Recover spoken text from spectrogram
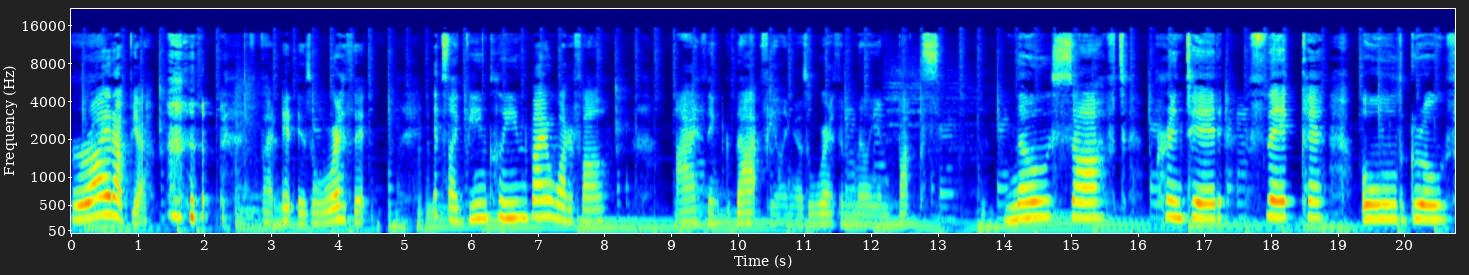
right up ya. but it is worth it. It's like being cleaned by a waterfall. I think that feeling is worth a million bucks. No soft, printed, thick, old growth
